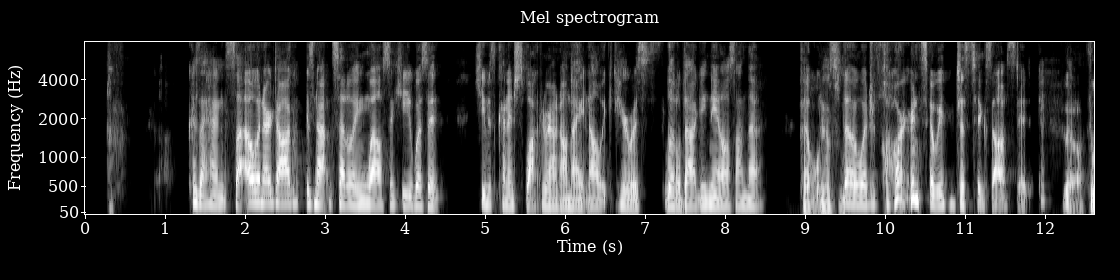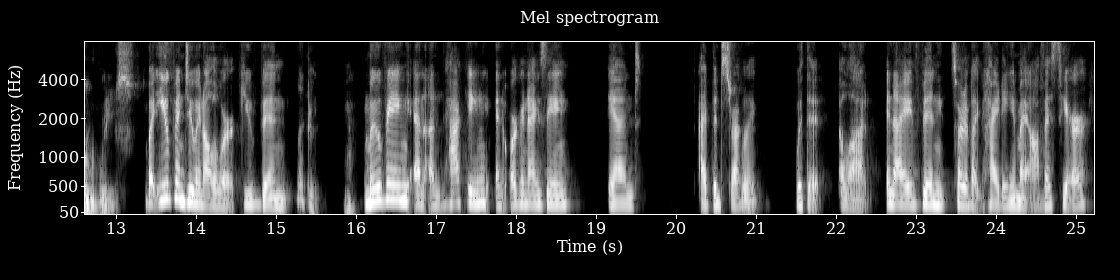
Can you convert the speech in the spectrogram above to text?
because I hadn't slept. Oh, and our dog is not settling well, so he wasn't. He was kind of just walking around all night, and all we could hear was little doggy nails on the yes. the wood floor. And so we we're just exhausted. Yeah, for weeks. But you've been doing all the work. You've been moving and unpacking and organizing. And I've been struggling with it a lot. And I've been sort of like hiding in my office here,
